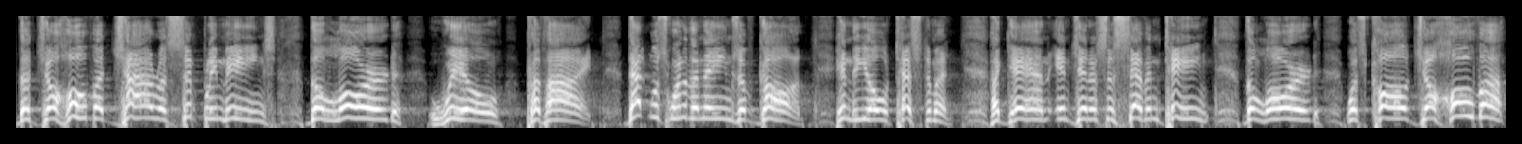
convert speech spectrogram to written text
The Jehovah Jireh simply means the Lord will provide. That was one of the names of God in the Old Testament. Again, in Genesis 17, the Lord was called Jehovah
